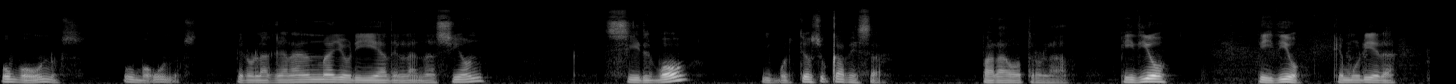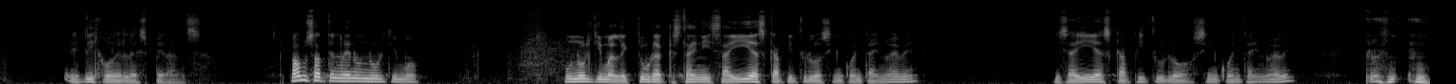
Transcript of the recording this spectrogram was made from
Hubo unos, hubo unos, pero la gran mayoría de la nación silbó y volteó su cabeza para otro lado. Pidió, pidió que muriera el Hijo de la Esperanza. Vamos a tener un último, una última lectura que está en Isaías capítulo 59. Isaías capítulo 59,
